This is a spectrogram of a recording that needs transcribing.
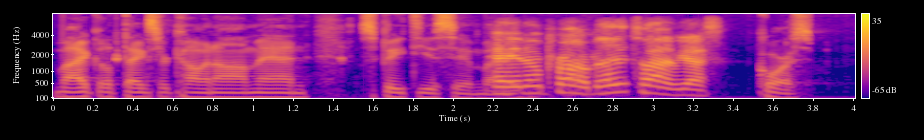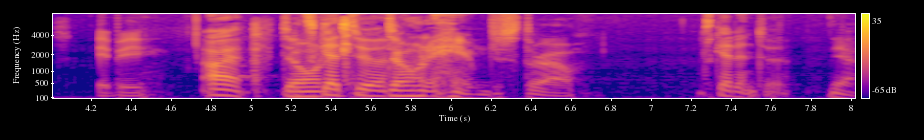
Michael, thanks for coming on, man. Speak to you soon, buddy. Hey, no problem. Anytime, guys. Of course. Baby. All right, Don't let's get to it. Don't aim, just throw. Let's get into it. Yeah.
